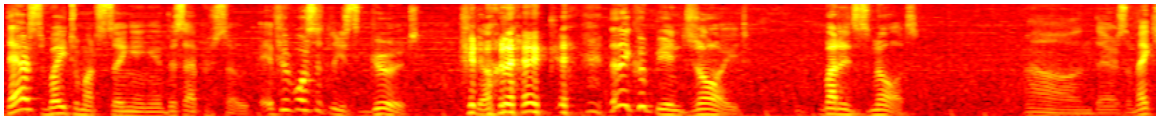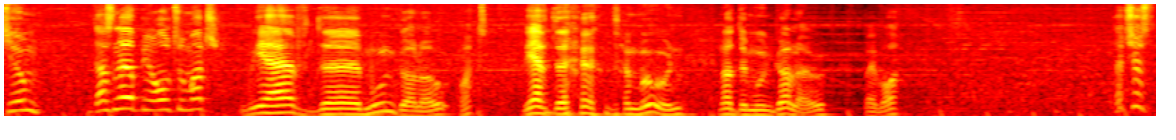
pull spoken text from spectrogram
there's way too much singing in this episode. If it was at least good, you know, then it could be enjoyed. But it's not. Oh, and there's a vacuum. Doesn't help me all too much. We have the moon golo. What? We have the the moon, not the moon golo. Wait, what? That just...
